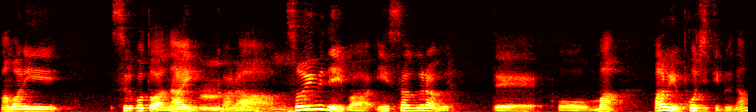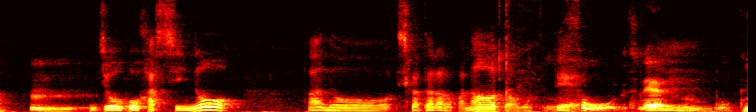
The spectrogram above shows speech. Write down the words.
あまりすることはないから、うん。そういう意味で言えばインスタグラムってこうまあある意味ポジティブなうん。情報発信のあの仕方なのかなとは思ってて、そうですね、うん。僕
